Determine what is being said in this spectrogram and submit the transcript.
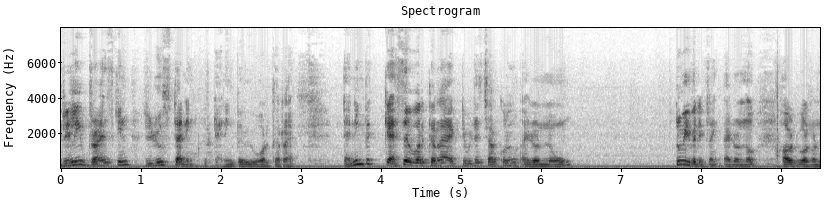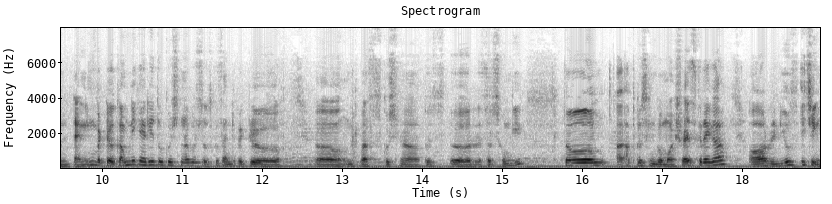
relieve dry skin reduce tanning tanning पे भी वर्क कर रहा है। टैनिंग पे कैसे वर्क कर रहा है activities charcoal I don't know to be very frank I don't know how it work on tanning but company कह रही है तो कुछ ना कुछ उसको साइंटिफिक uh, uh, उनके पास कुछ ना कुछ रिसर्च uh, होंगी। तो आपकी स्किन को मॉइस्चराइज करेगा और रिड्यूस इचिंग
